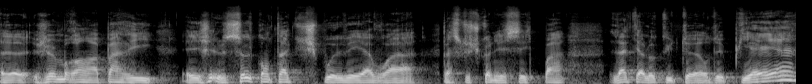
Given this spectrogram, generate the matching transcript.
euh, je me rends à Paris et le seul contact que je pouvais avoir, parce que je connaissais pas l'interlocuteur de Pierre,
